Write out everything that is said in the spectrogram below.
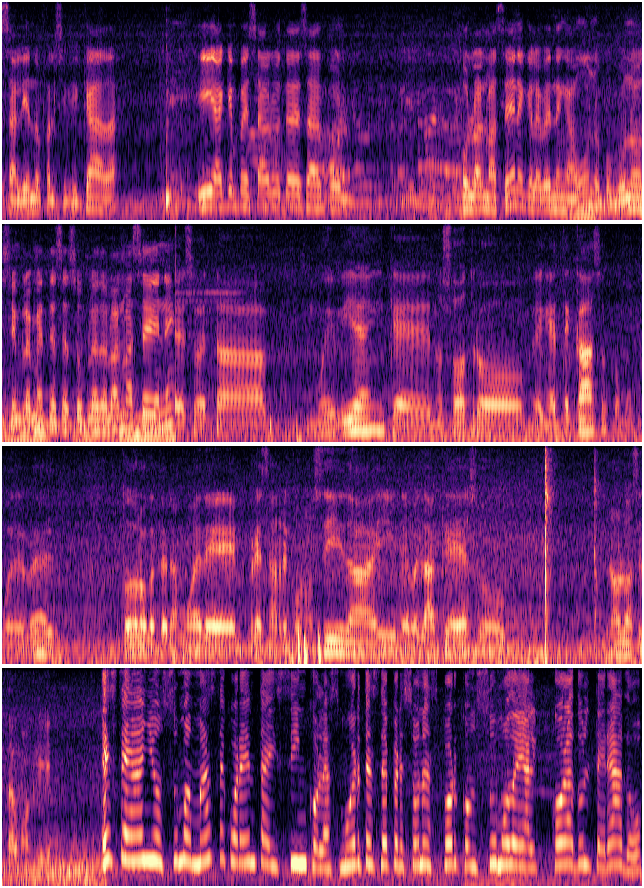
saliendo falsificada. Y hay que empezar, ustedes saben, por, por los almacenes que le venden a uno, porque uno simplemente se suple de los almacenes. Eso está muy bien, que nosotros, en este caso, como puede ver, todo lo que tenemos es de empresas reconocidas y de verdad que eso no lo aceptamos aquí. Este año suma más de 45 las muertes de personas por consumo de alcohol adulterado.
